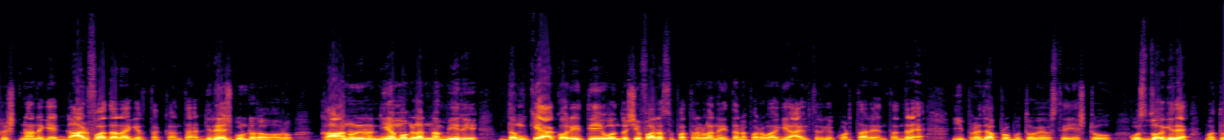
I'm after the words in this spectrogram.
ಕೃಷ್ಣನಿಗೆ ಗಾಡ್ ಫಾದರ್ ಆಗಿರ್ತಕ್ಕಂಥ ದಿನೇಶ್ ಗುಂಡೂರಾವ್ ಅವರು ಕಾನೂನಿನ ನಿಯಮಗಳನ್ನು ಮೀರಿ ಧಮಕಿ ಹಾಕೋ ರೀತಿ ಒಂದು ಶಿಫಾರಸು ಪತ್ರಗಳನ್ನು ಈತನ ಪರವಾಗಿ ಆಯುಕ್ತರಿಗೆ ಕೊಡ್ತಾರೆ ಅಂತಂದರೆ ಈ ಪ್ರಜಾಪ್ರಭುತ್ವ ವ್ಯವಸ್ಥೆ ಎಷ್ಟು ಕುಸಿದೋಗಿದೆ ಮತ್ತು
